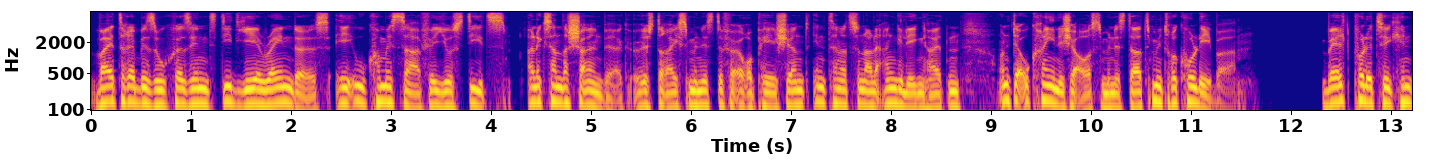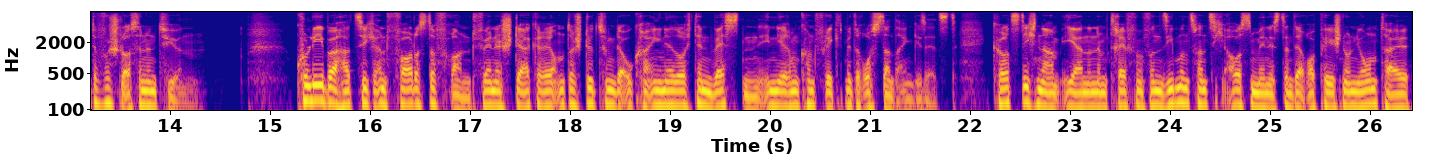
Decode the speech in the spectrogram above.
Weitere Besucher sind Didier Reinders, EU-Kommissar für Justiz, Alexander Schallenberg, Österreichs Minister für europäische und internationale Angelegenheiten und der ukrainische Außenminister Dmytro Kuleba. Weltpolitik hinter verschlossenen Türen. Kuleba hat sich an vorderster Front für eine stärkere Unterstützung der Ukraine durch den Westen in ihrem Konflikt mit Russland eingesetzt. Kürzlich nahm er an einem Treffen von 27 Außenministern der Europäischen Union teil,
